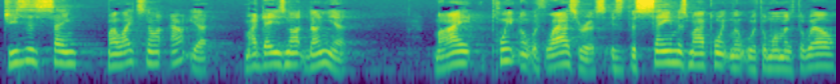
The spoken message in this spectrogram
Jesus is saying, My light's not out yet. My day's not done yet. My appointment with Lazarus is the same as my appointment with the woman at the well,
